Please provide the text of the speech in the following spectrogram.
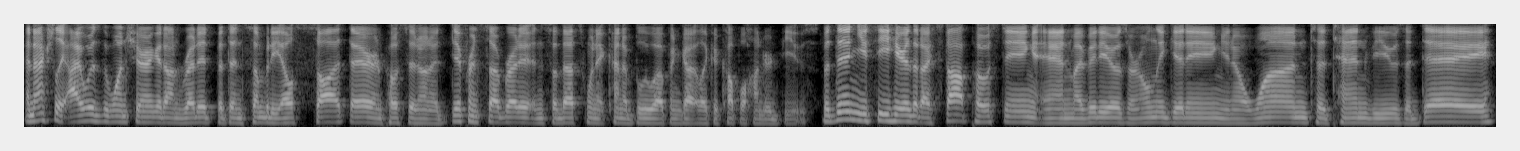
And actually I was the one sharing it on Reddit, but then somebody else saw it there and posted on a different subreddit. And so that's when it kind of blew up and got like a couple hundred views. But then you see here that I stopped posting and my videos are only getting, you know, one to 10 views a day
